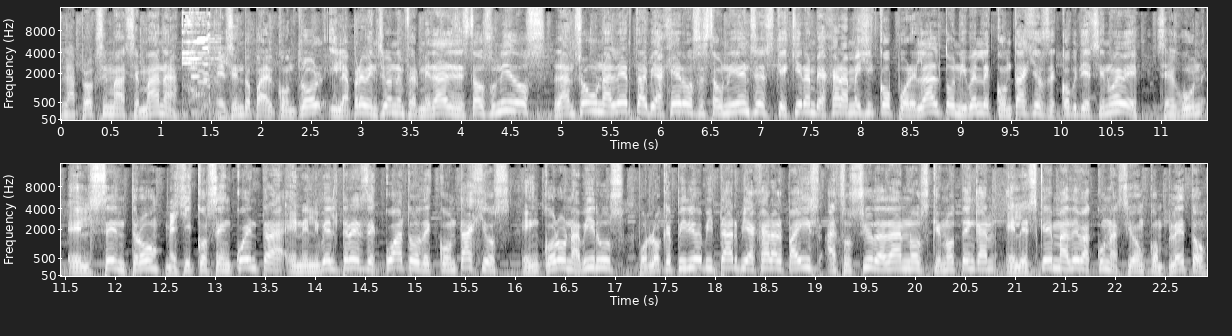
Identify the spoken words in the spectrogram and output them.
la próxima semana. El Centro para el Control y la Prevención de Enfermedades de Estados Unidos lanzó una alerta a viajeros estadounidenses que quieran viajar a México por el alto nivel de contagios de COVID-19. Según el centro, México se encuentra en el nivel 3 de 4 de contagios en coronavirus, por lo que pidió evitar viajar al país a sus ciudadanos que no tengan el esquema de vacunación completo.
